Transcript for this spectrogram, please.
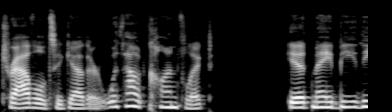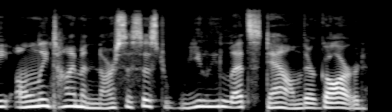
travel together without conflict. It may be the only time a narcissist really lets down their guard.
